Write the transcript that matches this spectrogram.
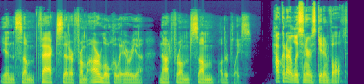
in some facts that are from our local area, not from some other place. How can our listeners get involved?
